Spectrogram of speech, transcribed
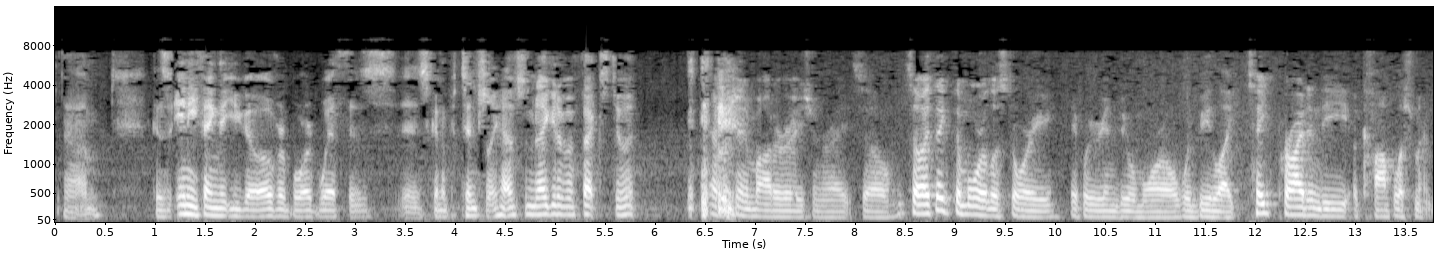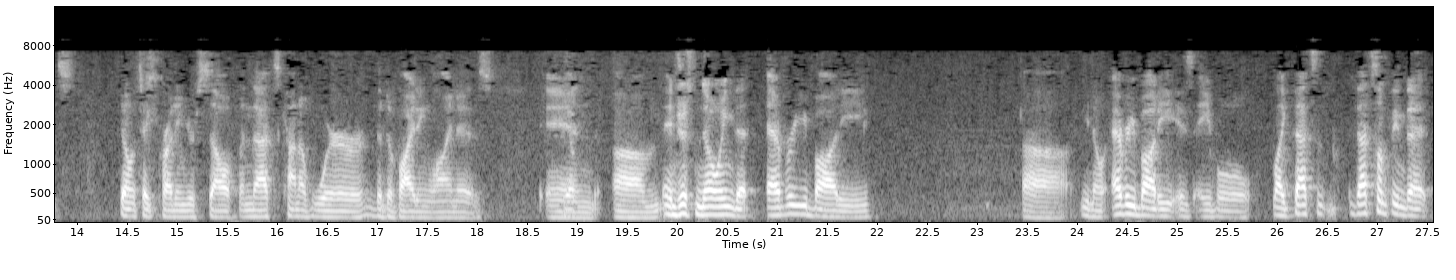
Because anything that you go overboard with is is going to potentially have some negative effects to it. Everything in moderation, right? So, so I think the moral of the story, if we were going to do a moral, would be like take pride in the accomplishments. Don't take pride in yourself, and that's kind of where the dividing line is. And um, and just knowing that everybody, uh, you know, everybody is able. Like that's that's something that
